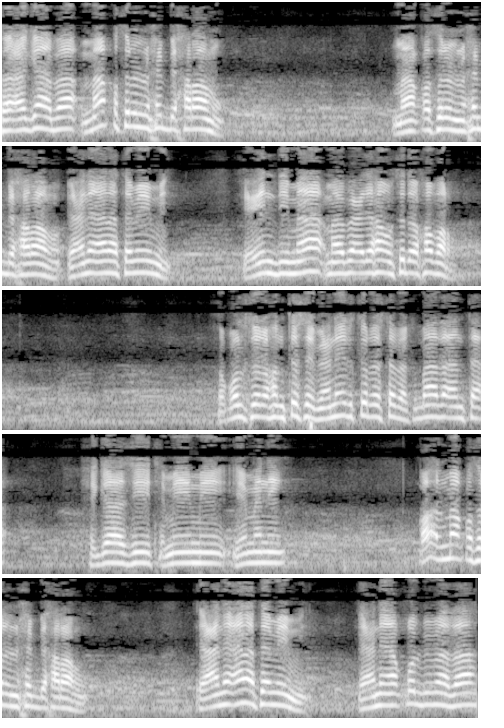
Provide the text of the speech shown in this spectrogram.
فأجاب ما قتل المحب حرام. ما قتل المحب حرام. يعني أنا تميمي. عندي ماء ما بعدها مبتدا خبر فقلت له انتسب يعني اذكر سبك ماذا أنت؟ حجازي تميمي يمني. قال ما قتل المحب حرام. يعني أنا تميمي. يعني أقول بماذا؟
